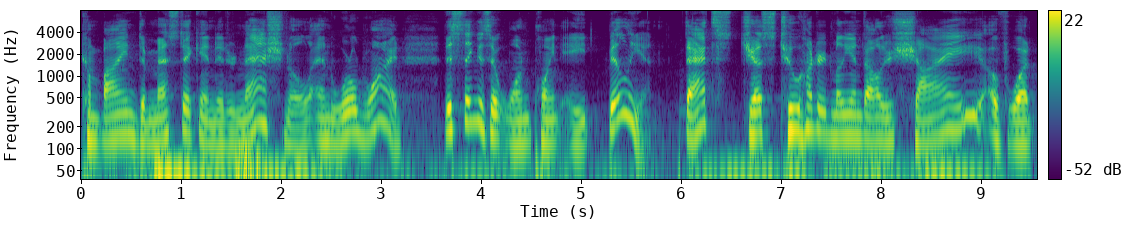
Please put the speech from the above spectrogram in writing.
combine domestic and international and worldwide. This thing is at 1.8 billion. That's just 200 million dollars shy of what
